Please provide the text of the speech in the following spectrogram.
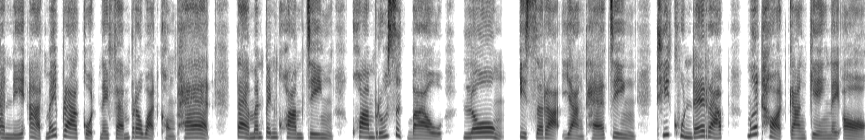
อันนี้อาจไม่ปรากฏในแฟ้มประวัติของแพทย์ แต่มันเป็นความจริง ความรู้สึกเบา โล่ง อิสระอย่างแท้จริง ที่คุณได้รับเมื่อถอดกางเกงในออก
